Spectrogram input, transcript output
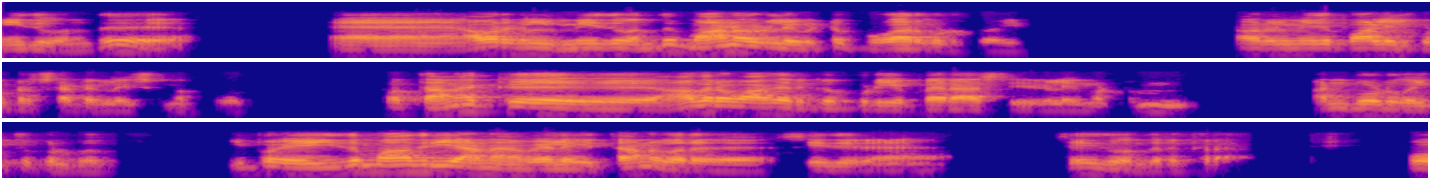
மீது வந்து அவர்கள் மீது வந்து மாணவர்களை விட்டு புகார் கொடுக்க அவர்கள் மீது பாலியல் குற்றச்சாட்டுகளை சுமத்துவது. இப்போ தனக்கு ஆதரவாக இருக்கக்கூடிய பேராசிரியர்களை மட்டும் அன்போடு வைத்துக் கொள்வது. இப்போ இது மாதிரியான வேலையைத்தான் அவர் செய்து செய்து வந்திருக்கிறார். இப்போ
